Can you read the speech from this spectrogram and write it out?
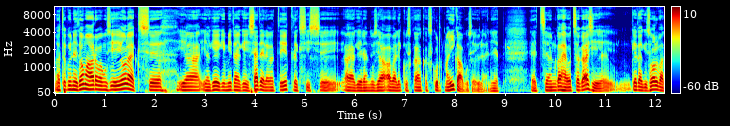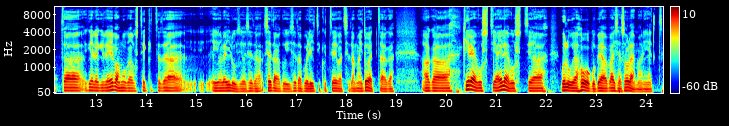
vaata, kui neid oma arvamusi ei oleks eh, ja, ja keegi midagi sädelevat ei ütleks, siis eh, ajakirjandus ja avalikkus ka hakkaks kurtma igavuse üle, nii et. et see on kahe otsaga asi, kedagi solvata, kellelegi ebamugavust tekitada ei ole ilus ja seda, seda, kui seda poliitikud teevad, seda ma ei toeta, aga. aga kirevust ja elevust ja võlu ja hoogu peab asjas olema, nii et,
